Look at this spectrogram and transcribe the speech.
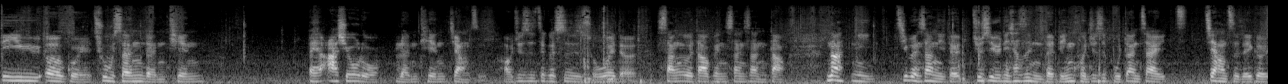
地狱、恶鬼、畜生、人天，哎，阿修罗、人天这样子，好，就是这个是所谓的三恶道跟三善道。那你基本上你的就是有点像是你的灵魂，就是不断在这样子的一个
